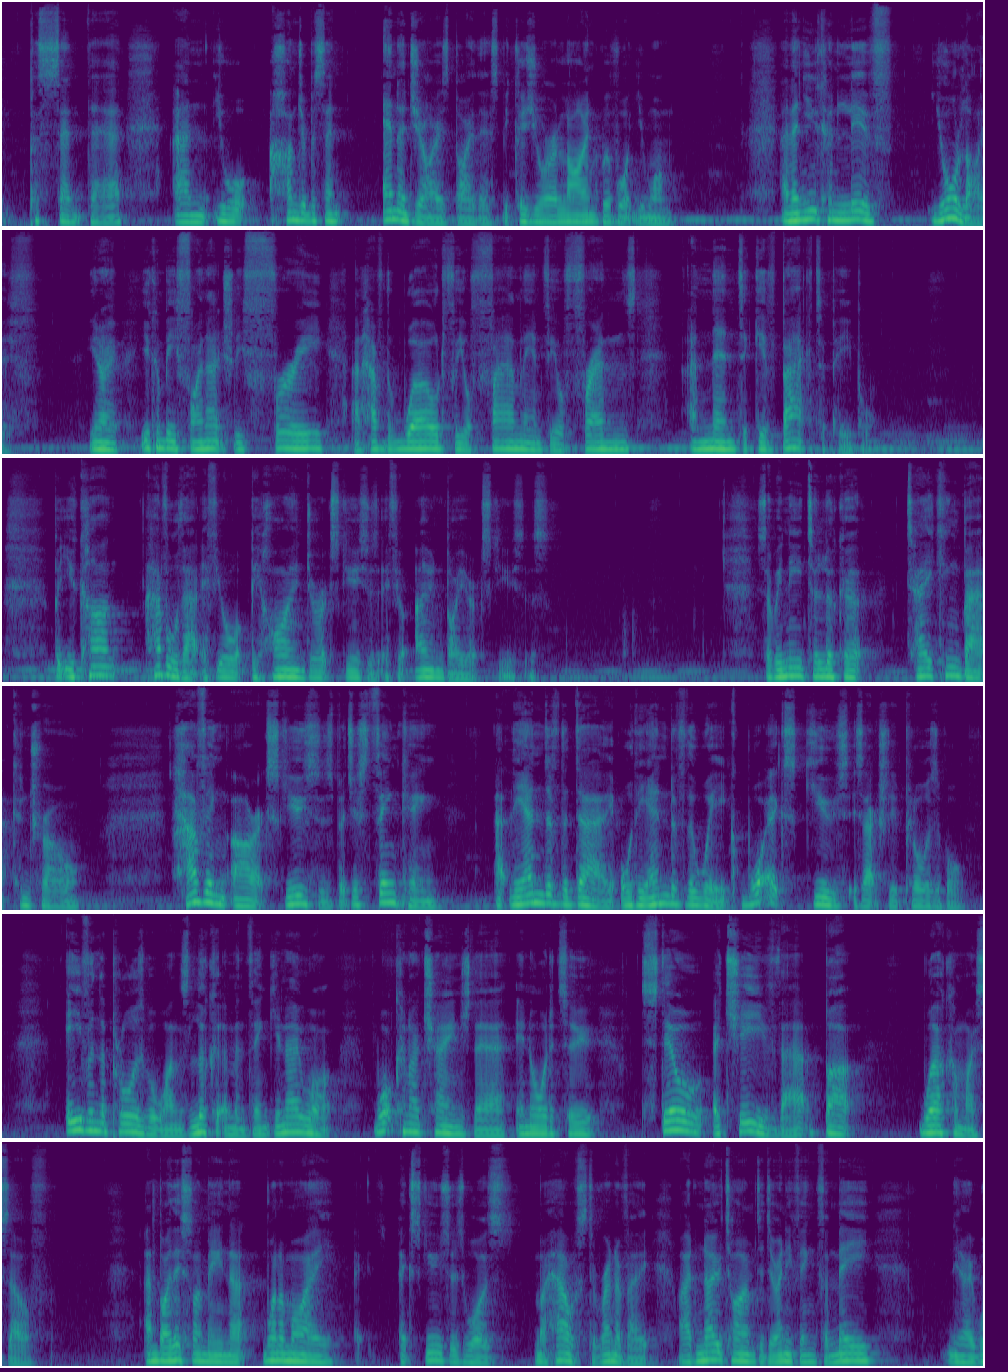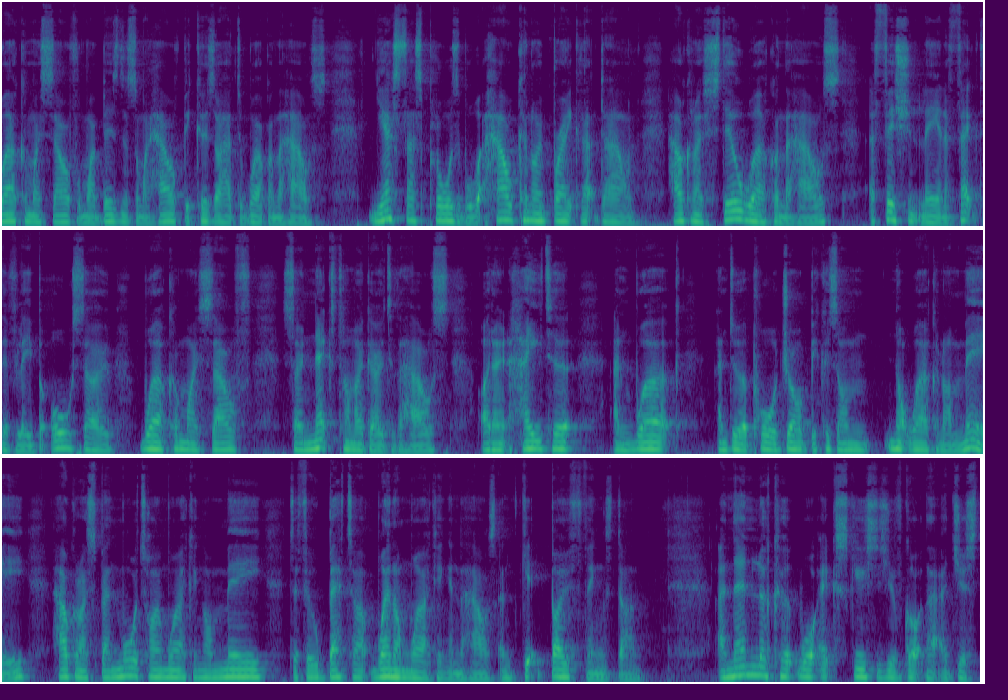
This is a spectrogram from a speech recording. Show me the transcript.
there and you're 100% energized by this because you're aligned with what you want. And then you can live your life. You know, you can be financially free and have the world for your family and for your friends, and then to give back to people. But you can't have all that if you're behind your excuses, if you're owned by your excuses. So we need to look at taking back control having our excuses, but just thinking at the end of the day or the end of the week, what excuse is actually plausible? Even the plausible ones, look at them and think, you know what? What can I change there in order to still achieve that, but work on myself? And by this I mean that one of my excuses was my house to renovate. I had no time to do anything for me, you know, work on myself or my business or my health because I had to work on the house. Yes, that's plausible, but how can I break that down? How can I still work on the house efficiently and effectively, but also work on myself so next time I go to the house, I don't hate it and work and do a poor job because I'm not working on me? How can I spend more time working on me to feel better when I'm working in the house and get both things done? And then look at what excuses you've got that are just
